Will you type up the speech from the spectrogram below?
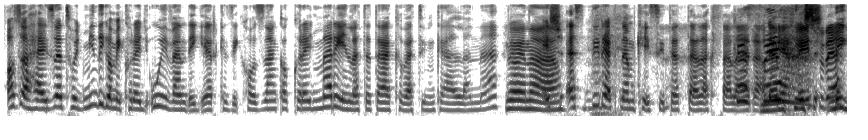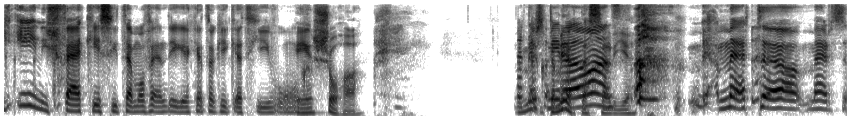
Az a helyzet, hogy mindig, amikor egy új vendég érkezik hozzánk, akkor egy merényletet elkövetünk ellene, Jaj, nem. és ezt direkt nem készítettelek fel erre nem kész, kérdésre. még én is felkészítem a vendégeket, akiket hívunk. Én soha. Mert miért, akkor te miért teszel ilyet? Mert, mert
